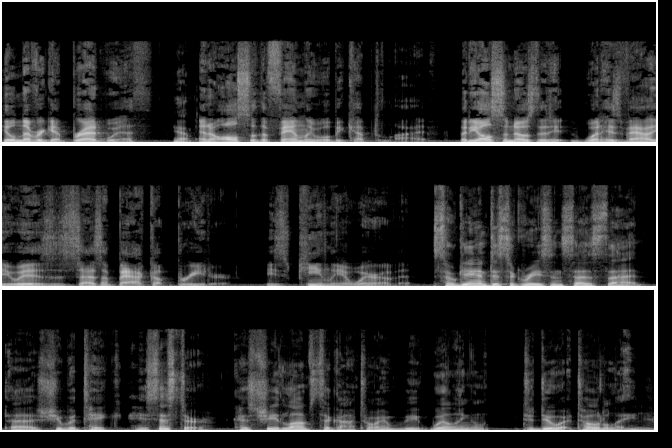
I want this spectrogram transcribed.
he'll never get bred with, Yep. and also the family will be kept alive. But he also knows that what his value is is as a backup breeder. He's keenly aware of it. So Gan disagrees and says that uh, she would take his sister because she loves Tagatoi and would be willing to do it totally.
